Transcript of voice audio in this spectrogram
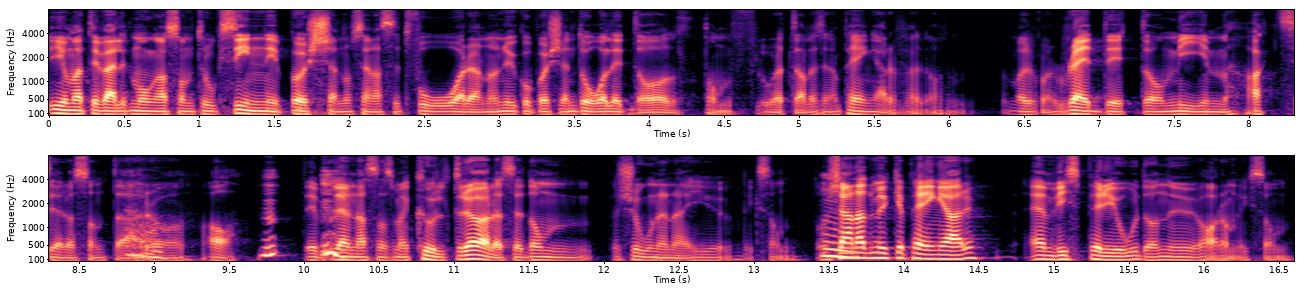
i och med att det är väldigt många som drogs in i börsen de senaste två åren och nu går börsen dåligt och de förlorat alla sina pengar. Reddit och meme-aktier och sånt där. Ja. Och, ja, mm. det blev nästan som en kultrörelse. De personerna är ju liksom, de mm. tjänade mycket pengar en viss period och nu har de liksom,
